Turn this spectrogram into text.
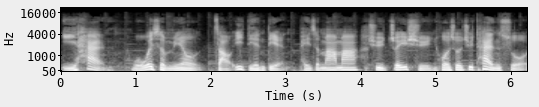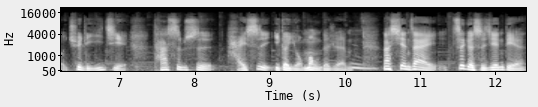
遗憾，我为什么没有早一点点陪着妈妈去追寻，或者说去探索、去理解，她是不是？还是一个有梦的人。那现在这个时间点，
